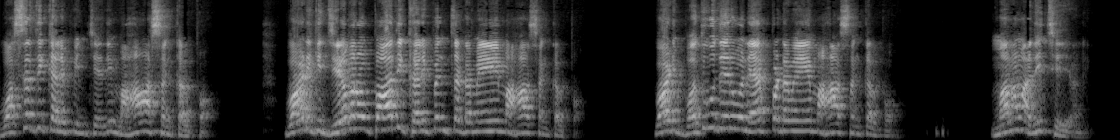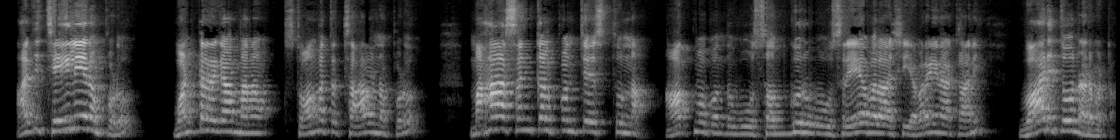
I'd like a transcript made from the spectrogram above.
వసతి కల్పించేది మహాసంకల్పం. వాడికి జీవనోపాధి కల్పించటమే మహాసంకల్పం. వాడి బతుకు తెరువు నేర్పడమే మహాసంకల్పం. మనం అది చేయాలి. అది చేయలేనప్పుడు ఒంటరిగా మనం స్తోమత చాలనప్పుడు మహాసంకల్పం చేస్తున్న ఆత్మబంధువు సద్గురువు శ్రేయబలాషి ఎవరైనా కానీ వారితో నడవటం.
